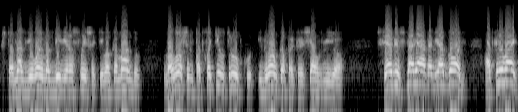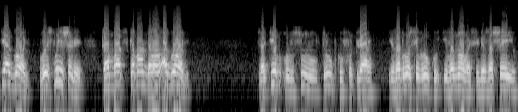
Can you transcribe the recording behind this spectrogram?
что на огневой могли не расслышать его команду, Волошин подхватил трубку и громко прокричал в нее. «Всеми снарядами огонь! Открывайте огонь! Вы слышали? Комбат скомандовал огонь!» Затем он сунул трубку в футляр и, забросив руку Иванова себе за шею,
